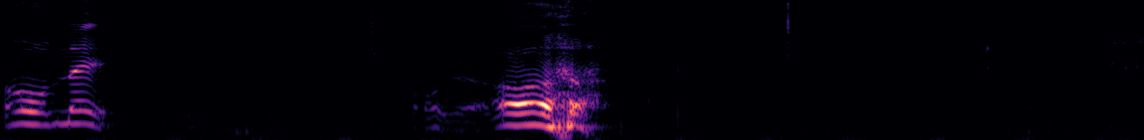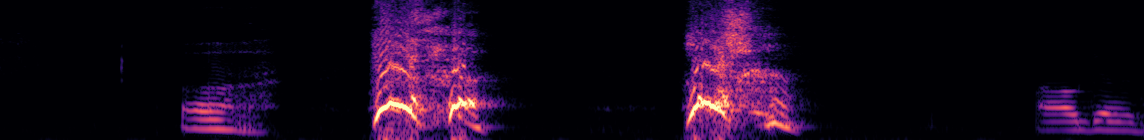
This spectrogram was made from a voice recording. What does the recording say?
Åh oh, nej! Åh. Oh. Oh. gud.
